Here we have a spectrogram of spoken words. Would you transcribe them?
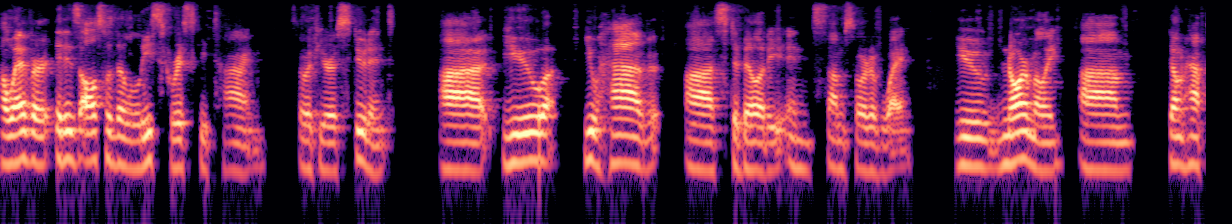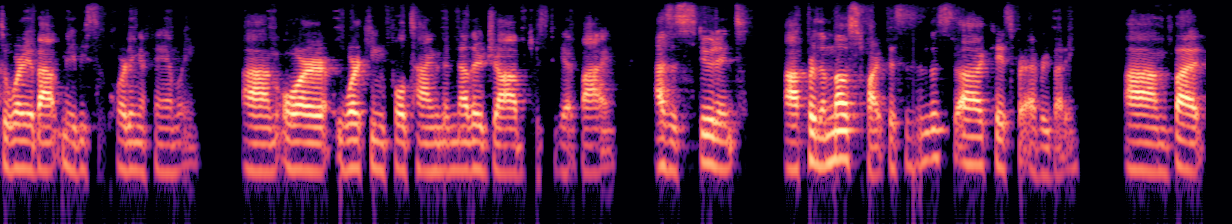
However, it is also the least risky time. So if you're a student, uh, you you have uh, stability in some sort of way. You normally um, don't have to worry about maybe supporting a family um, or working full time in another job just to get by. As a student, uh, for the most part, this isn't this uh, case for everybody, um, but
